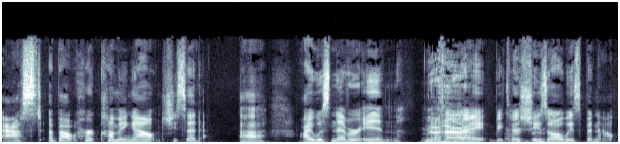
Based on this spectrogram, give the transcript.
asked about her coming out. She said, uh, "I was never in, right? Because she's always been out."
